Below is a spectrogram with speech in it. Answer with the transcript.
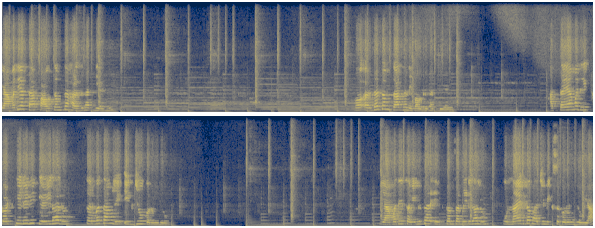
यामध्ये आता पाव चमचा हळद घातली आहे व अर्धा चमचा धने पावडर घातली आहे. आता यामध्ये कट केलेली केळी घालून सर्व चांगले एकजीव करून घेऊ. यामध्ये चवीनुसार एक चमचा मीठ घालून पुन्हा एकदा भाजी मिक्स करून घेऊया.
